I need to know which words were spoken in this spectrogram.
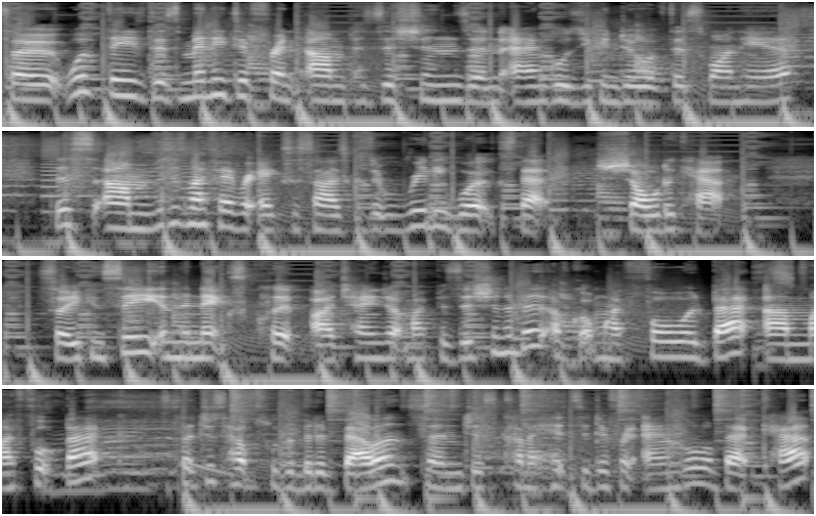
So with these, there's many different um, positions and angles you can do with this one here. This, um, this is my favorite exercise because it really works that shoulder cap. So you can see in the next clip, I change up my position a bit. I've got my forward back, um, my foot back. So it just helps with a bit of balance and just kind of hits a different angle of that cap.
